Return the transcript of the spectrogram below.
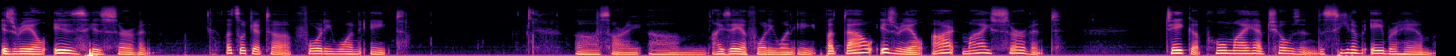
Israel is his servant. Let's look at uh, 41 8. Uh, sorry, um, Isaiah 41 8. But thou, Israel, art my servant, Jacob, whom I have chosen, the seed of Abraham,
